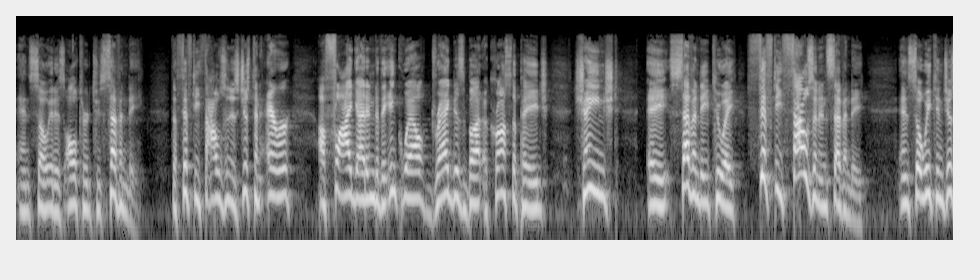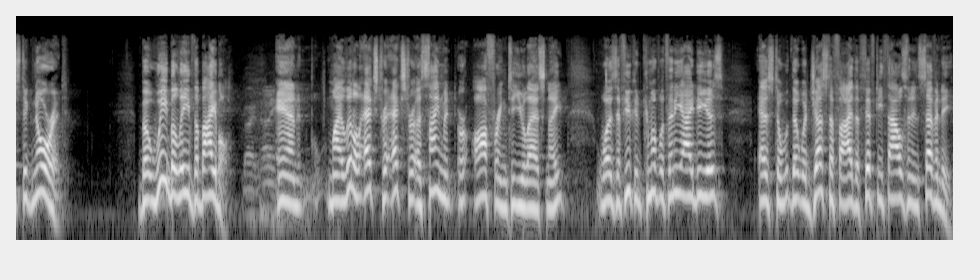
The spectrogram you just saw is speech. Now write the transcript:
and so it is altered to 70. The 50,000 is just an error. A fly got into the inkwell, dragged his butt across the page, changed a 70 to a 50,070, and so we can just ignore it. But we believe the Bible. And my little extra, extra assignment or offering to you last night was if you could come up with any ideas as to that would justify the 50,070.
